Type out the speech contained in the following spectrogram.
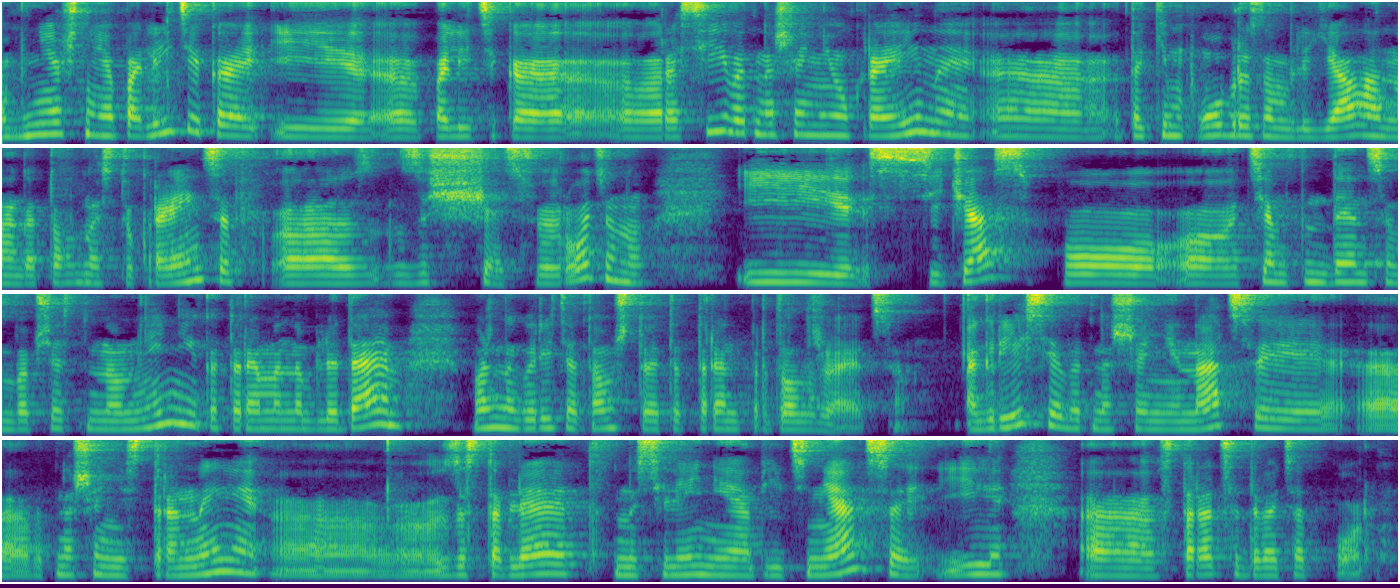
внешняя политика и э, политика э, России в отношении Украины э, таким образом влияла на готовность украинцев э, защищать свою родину. И сейчас по э, тем тенденциям в общественном мнении, которые мы наблюдаем, можно говорить о том, что этот тренд продолжается. Агрессия в отношении нации, э, в отношении страны э, заставляет население объединяться и э, стараться давать отпор.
